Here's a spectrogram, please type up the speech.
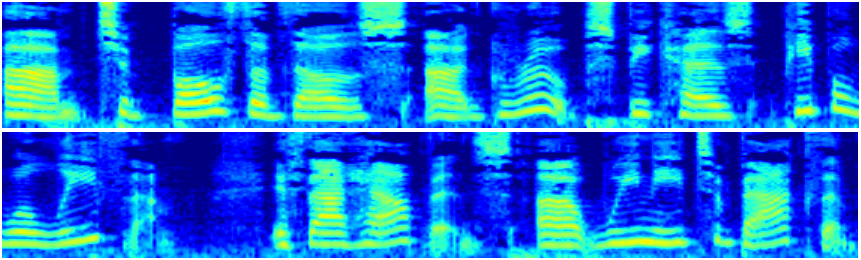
Um, to both of those uh, groups because people will leave them if that happens. Uh, we need to back them.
